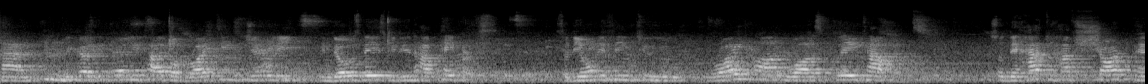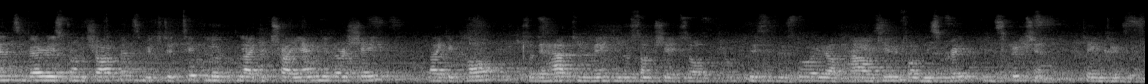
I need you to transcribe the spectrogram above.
And because the early type of writings, generally in those days, we didn't have papers. So the only thing to write on was clay tablets. So they had to have sharp pens, very strong sharp pens, which the tip looked like a triangular shape, like a cone. So they had to make you know some shape. So this is the story of how cuneiform inscri- inscription came to exist.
